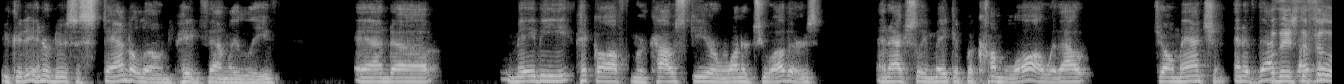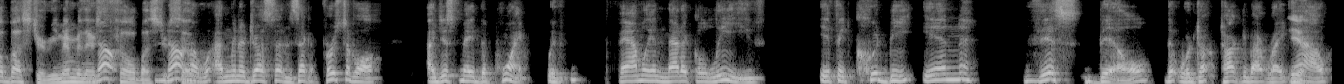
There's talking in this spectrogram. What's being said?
you could introduce a standalone paid family leave and uh, maybe pick off Murkowski or one or two others and actually make it become law without Joe Manchin. And if that well, there's the filibuster. Remember, there's no, the filibuster. No, so. no, I'm going to address that in a second. First of all, I just made the point with family and medical leave. If it could be in this bill that we're t- talking about right yeah. now,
